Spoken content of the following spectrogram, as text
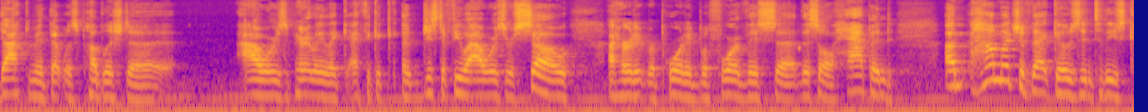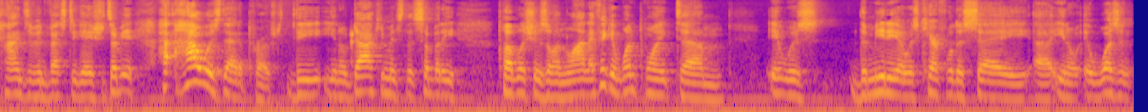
document that was published uh, hours apparently like I think a, a, just a few hours or so. I heard it reported before this uh, this all happened. Um, how much of that goes into these kinds of investigations? I mean, how, how is that approached? The you know documents that somebody publishes online. I think at one point um, it was the media was careful to say uh, you know it wasn't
